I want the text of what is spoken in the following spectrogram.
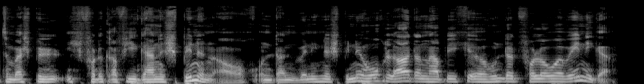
zum Beispiel, ich fotografiere gerne Spinnen auch und dann, wenn ich eine Spinne hochlade, dann habe ich 100 äh, Follower weniger.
